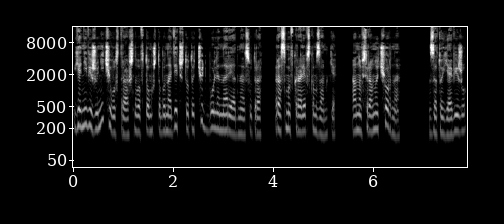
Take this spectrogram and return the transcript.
я не вижу ничего страшного в том, чтобы надеть что-то чуть более нарядное с утра, раз мы в королевском замке. Оно все равно черное. Зато я вижу».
